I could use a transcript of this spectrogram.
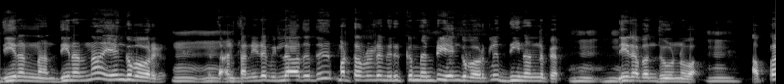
தீனன் தீனன்னா ஏங்குபவர்கள். ம், ம், த- தன்னிடம் இல்லாதது மற்றவர்களிடம் இருக்கும் என்று ஏங்குபவர்கள் தீனன்னு பேர். தீனபந்துன்னுவா. அப்ப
